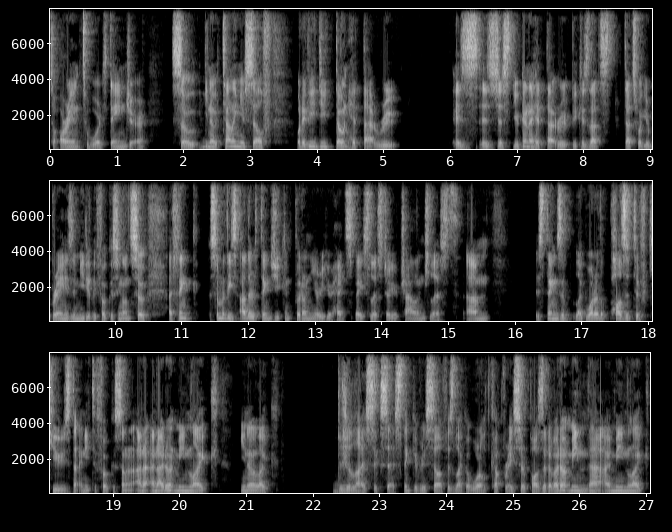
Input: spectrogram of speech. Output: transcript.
to orient towards danger. So you know, telling yourself whatever you do, don't hit that root is is just you're going to hit that root because that's that's what your brain is immediately focusing on. So I think some of these other things you can put on your your headspace list or your challenge list um, is things of, like what are the positive cues that I need to focus on, and, and I don't mean like you know like visualize success. Think of yourself as like a World Cup racer positive. I don't mean that. I mean like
